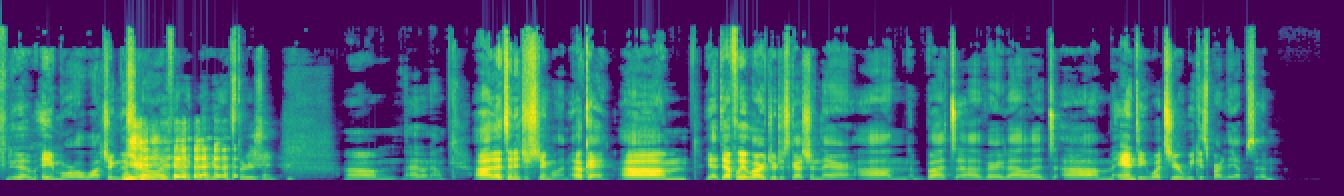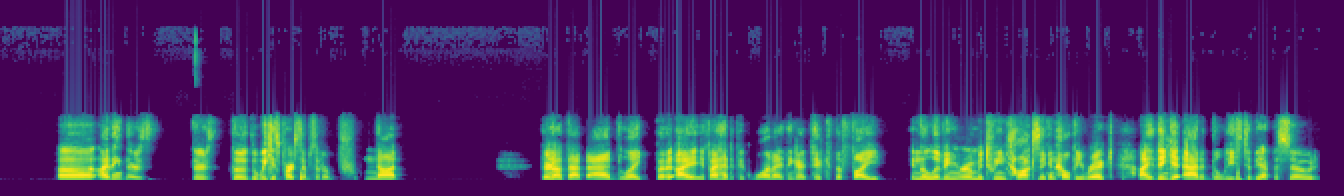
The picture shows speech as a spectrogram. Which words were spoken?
uh, amoral watching the show. I feel like maybe that's the reason. Um, I don't know. Uh, that's an interesting one. Okay. Um, yeah, definitely a larger discussion there. Um, but uh, very valid. Um, Andy, what's your weakest part of the episode? Uh, I think there's there's the the weakest parts of the episode are pr- not they're not that bad. Like, but I if I had to pick one, I think I'd pick the fight in the living room between Toxic and Healthy Rick. I think it added the least to the episode.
